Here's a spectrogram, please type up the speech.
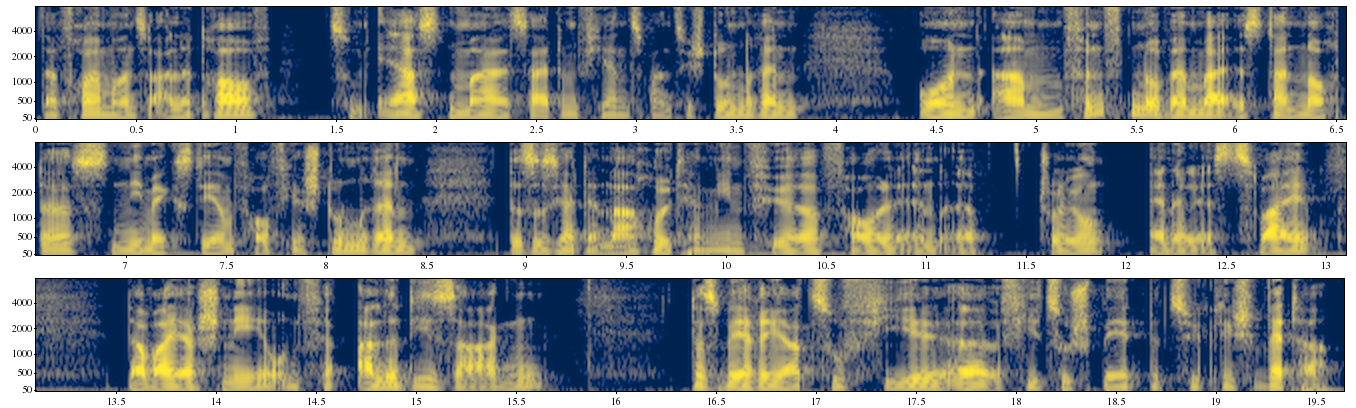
Da freuen wir uns alle drauf zum ersten Mal seit dem 24-Stunden-Rennen. Und am 5. November ist dann noch das Nimex DMV 4-Stunden-Rennen. Das ist ja der Nachholtermin für VLN, äh, Entschuldigung, NLS 2. Da war ja Schnee und für alle, die sagen, das wäre ja zu viel, äh, viel zu spät bezüglich Wetter.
